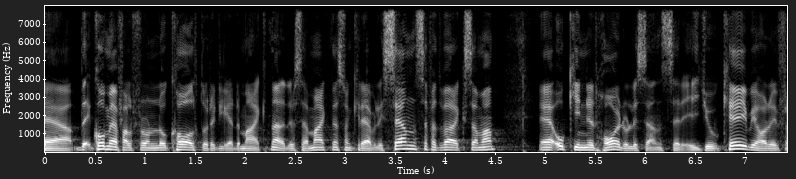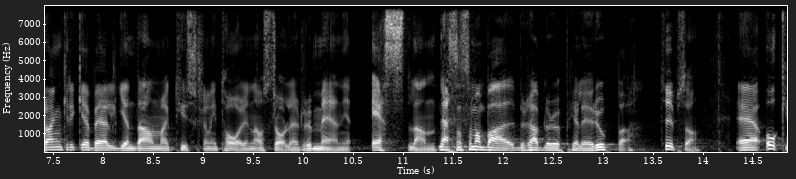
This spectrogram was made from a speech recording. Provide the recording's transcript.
Eh, det kommer i alla fall från lokalt och reglerade marknader, det vill säga marknader som kräver licenser för att verksamma. Eh, och Kindred har ju då licenser i UK, vi har det i Frankrike, Belgien, Danmark, Tyskland, Italien, Australien, Rumänien, Estland. Nästan som man bara rabblar upp hela Europa. Typ så. Eh, och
